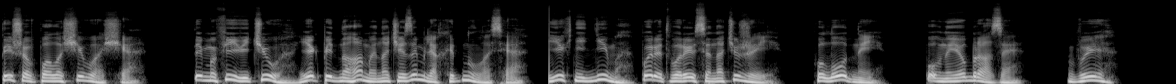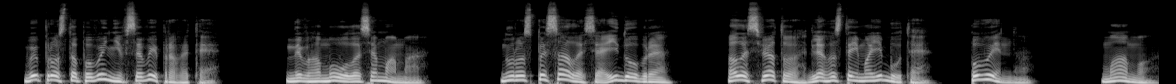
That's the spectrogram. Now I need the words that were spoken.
Тиша впала ще важче. Тимофій відчув, як під ногами, наче земля хитнулася. Їхній дім перетворився на чужий, холодний, повний образи. Ви. ви просто повинні все виправити. Не вгамовувалася мама. Ну, розписалася і добре. Але свято для гостей має бути. Повинно. Мамо,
